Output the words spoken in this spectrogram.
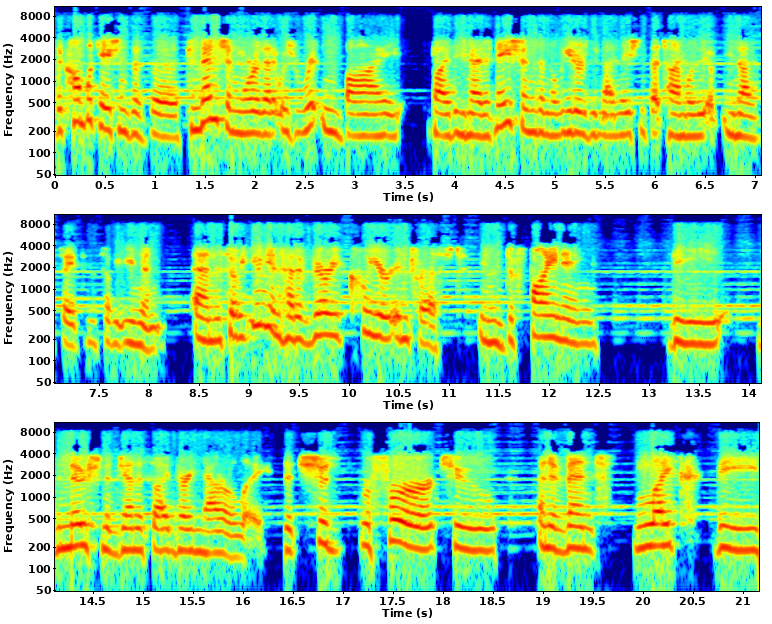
The complications of the convention were that it was written by by the United Nations, and the leaders of the United Nations at that time were the United States and the Soviet Union. And the Soviet Union had a very clear interest in defining the the notion of genocide very narrowly. It should refer to an event like the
